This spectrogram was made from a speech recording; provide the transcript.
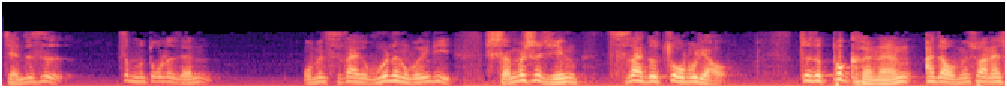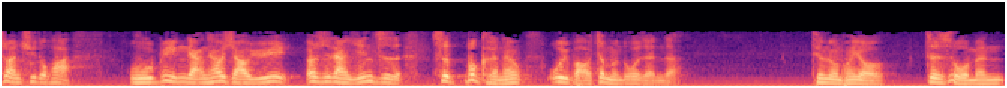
简直是这么多的人，我们实在是无能为力，什么事情实在都做不了，这是不可能。按照我们算来算去的话，五饼、两条小鱼、二十两银子是不可能喂饱这么多人的。听众朋友，这是我们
